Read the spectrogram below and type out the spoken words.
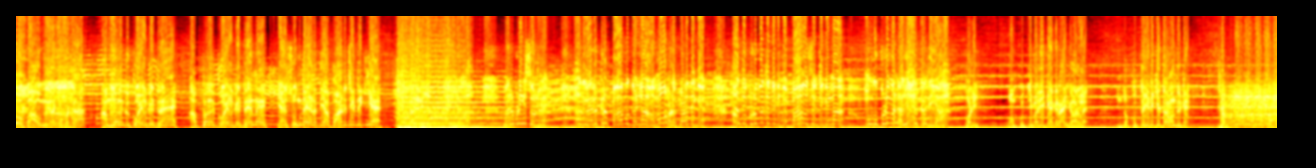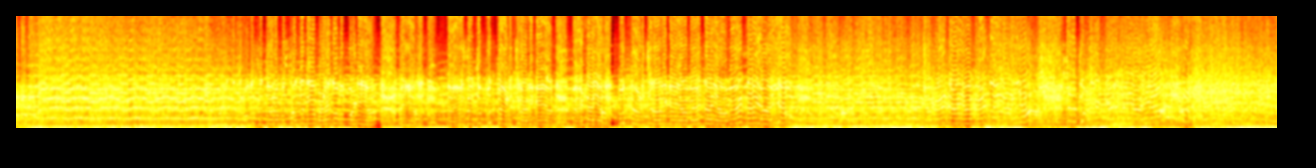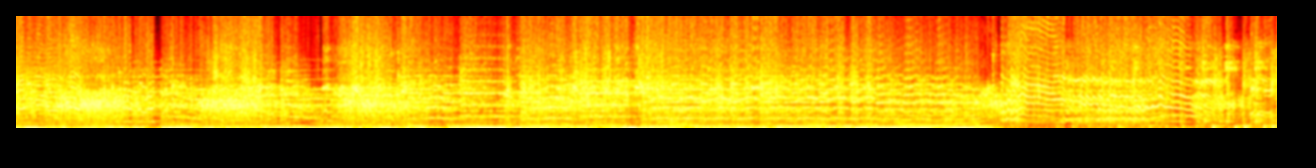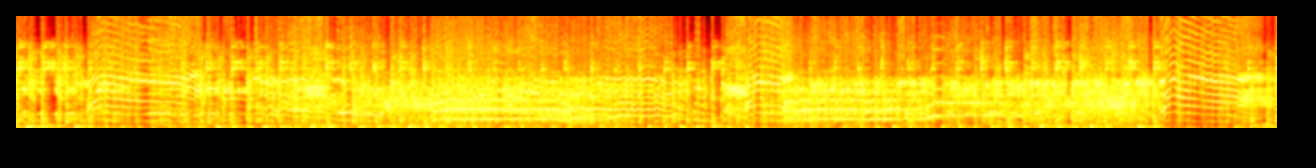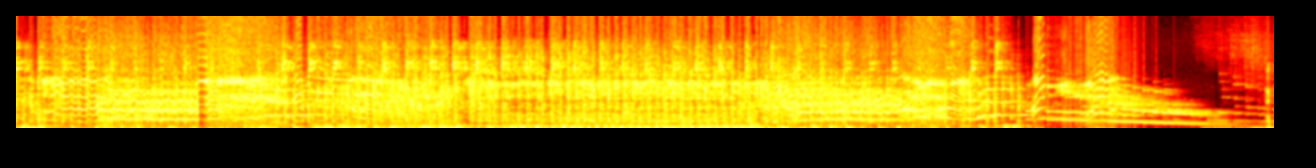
ஐயோ பாவம் இறக்கப்பட்டா அம்மனுக்கு கோயில் கட்டுறேன் அப்பனுக்கு கோயில் கட்டுறேன்னு என் சொந்த இடத்தையா பாடிச்சிட்டு இருக்கீங்க. மறுபடியும் சொல்றேன். அதுல இருக்கிற பாவங்கள்லாம் அம்மாவோட குழந்தைங்க அந்த குடும்பத்துக்கு நீங்க பாவம் செஞ்சீங்கன்னா உங்க குடும்பம் நல்லா இருக்காதியா? போடி உன் புத்திமதி கேட்கறா இங்க வரல. இந்த புத்த இடிக்கத்தான் வந்திருக்கேன்.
